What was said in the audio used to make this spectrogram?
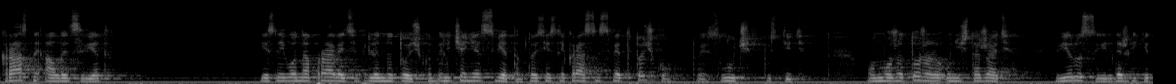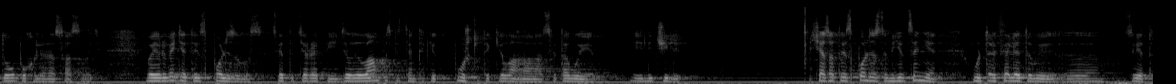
Красный алый цвет. Если его направить в определенную точку, лечение светом, то есть если красный свет в точку, то есть луч пустить, он может тоже уничтожать вирусы или даже какие-то опухоли рассасывать. В аюрведе это использовалось, цветотерапия. Делали лампы специально, такие пушки такие а, световые, и лечили. Сейчас это используется в медицине, ультрафиолетовый э, цвет.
